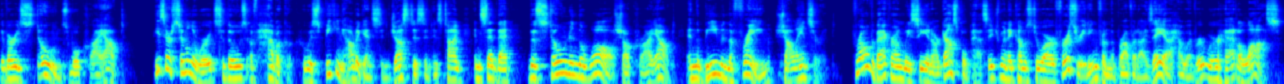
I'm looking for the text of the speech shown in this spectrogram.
the very stones will cry out. These are similar words to those of Habakkuk, who was speaking out against injustice in his time and said that the stone in the wall shall cry out, and the beam in the frame shall answer it. For all the background we see in our gospel passage, when it comes to our first reading from the prophet Isaiah, however, we're at a loss.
